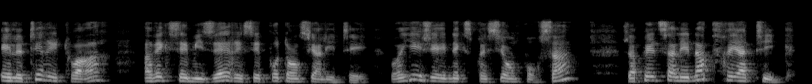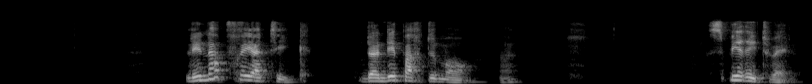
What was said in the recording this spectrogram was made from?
et le territoire avec ses misères et ses potentialités. Vous voyez, j'ai une expression pour ça. J'appelle ça les nappes phréatiques. Les nappes phréatiques d'un département hein, spirituel.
